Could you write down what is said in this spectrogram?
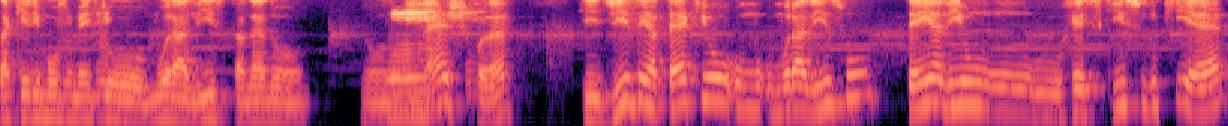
daquele movimento Sim. muralista né, no, no, México, né? Que dizem até que o, o, o muralismo tem ali um, um, resquício do que é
